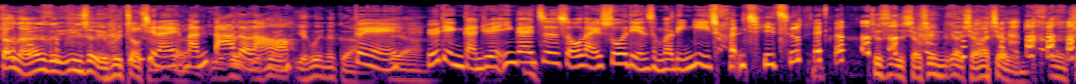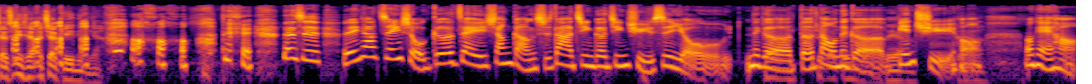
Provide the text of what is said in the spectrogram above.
当然，那个音色也会听起来蛮搭的啦，哈，也会那个对，有点感觉，应该这时候来说点什么灵异传奇之类的。就是小倩要想要嫁人，小倩想要嫁给你啊。对，但是人家这一首歌在香港十大劲歌金曲是有那个得到那个编曲哈。OK，好，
